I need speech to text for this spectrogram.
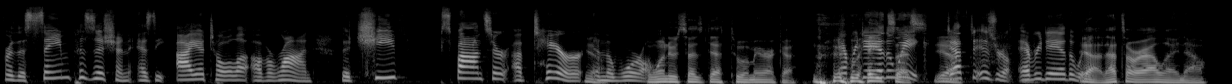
for the same position as the Ayatollah of Iran, the chief sponsor of terror yeah. in the world. The one who says death to America. every day of the week. Yeah. Death to Israel. Every day of the week. Yeah, that's our ally now.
